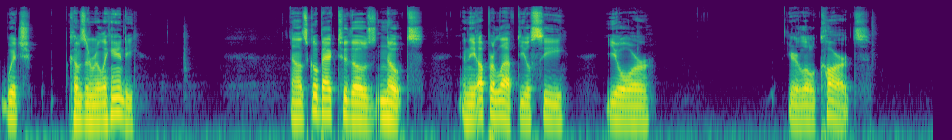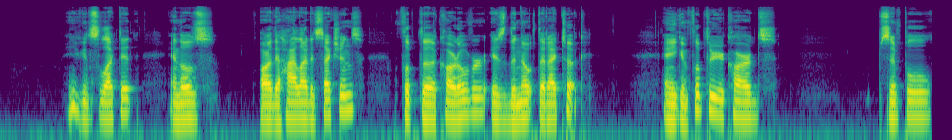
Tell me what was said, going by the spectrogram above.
which comes in really handy. Now let's go back to those notes. In the upper left you'll see your your little cards and you can select it and those are the highlighted sections. Flip the card over is the note that I took. And you can flip through your cards. Simple,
